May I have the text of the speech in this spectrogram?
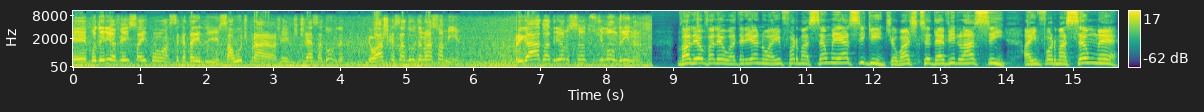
É, poderia ver isso aí com a Secretaria de Saúde para a gente tirar essa dúvida? Eu acho que essa dúvida não é só minha. Obrigado, Adriano Santos de Londrina. Valeu, valeu, Adriano. A informação é a seguinte: eu acho que você deve ir lá sim. A informação é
